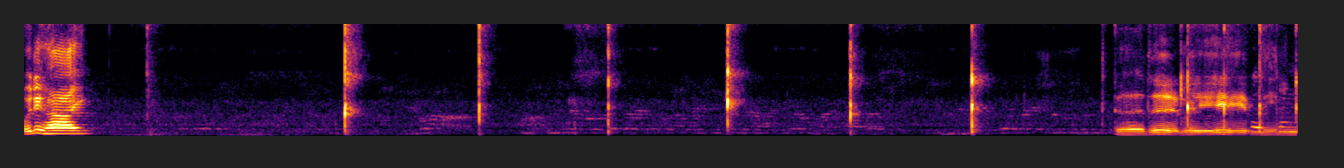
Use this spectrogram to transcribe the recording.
ഒരു ഹായ്. കരളേ Apple,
